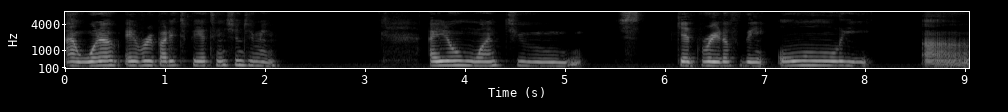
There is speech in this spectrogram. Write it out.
I want everybody to pay attention to me. I don't want to get rid of the only uh,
